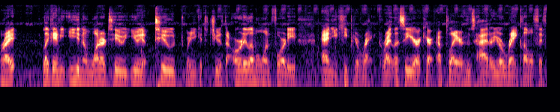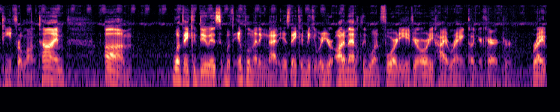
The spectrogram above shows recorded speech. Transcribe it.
right like if you know one or two, you get two where you get to choose. They're already level 140, and you keep your rank. Right? Let's say you're a, a player who's had your rank level 15 for a long time. Um, what they could do is with implementing that is they could make it where you're automatically 140 if you're already high rank on your character, right?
